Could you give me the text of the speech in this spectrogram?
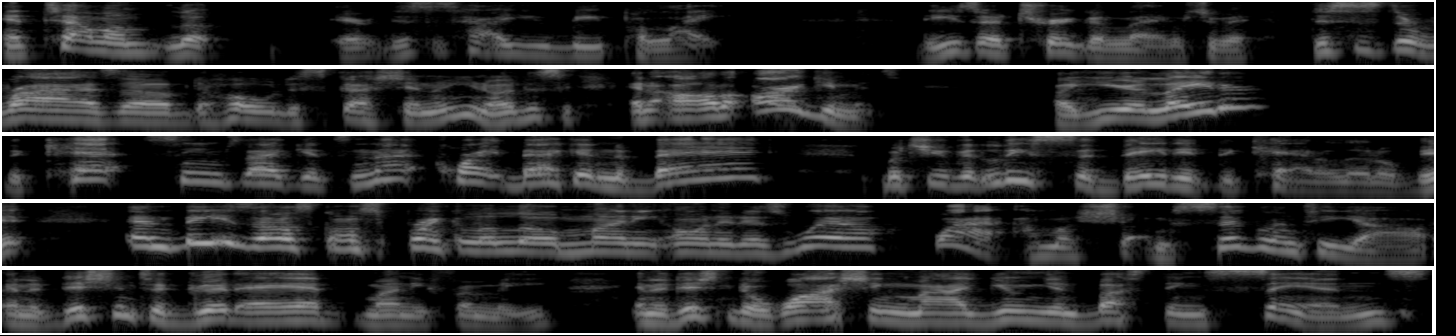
and tell them, look, this is how you be polite. These are trigger language. This is the rise of the whole discussion, you know, this and all the arguments. A year later, the cat seems like it's not quite back in the bag, but you've at least sedated the cat a little bit. And Bezos gonna sprinkle a little money on it as well. Why? I'm gonna show, I'm signaling to y'all, in addition to good ad money from me, in addition to washing my union busting sins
